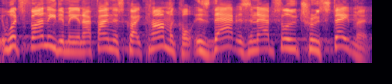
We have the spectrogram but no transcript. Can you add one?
What's funny to me, and I find this quite comical, is that is an absolute truth statement.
